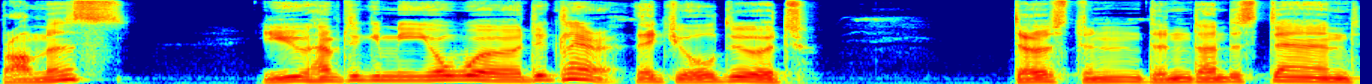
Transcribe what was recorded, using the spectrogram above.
Promise? You have to give me your word, declare that you'll do it. Durston didn't understand.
